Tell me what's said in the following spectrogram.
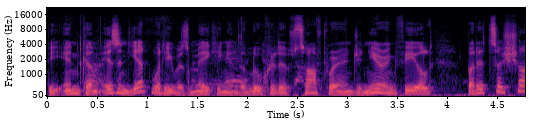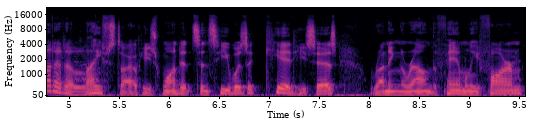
The income isn't yet what he was making in the lucrative software engineering field, but it's a shot at a lifestyle he's wanted since he was a kid, he says, running around the family farm,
